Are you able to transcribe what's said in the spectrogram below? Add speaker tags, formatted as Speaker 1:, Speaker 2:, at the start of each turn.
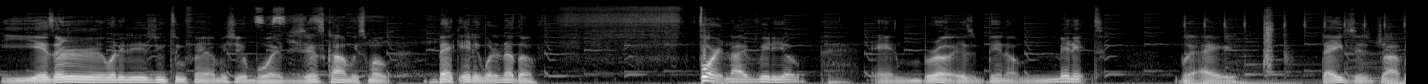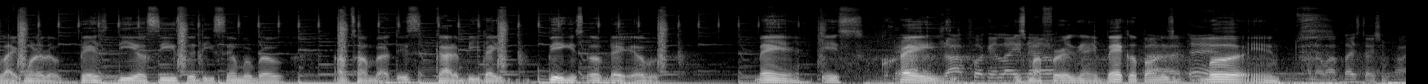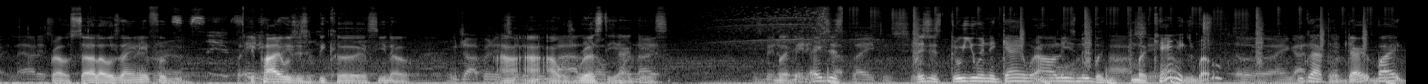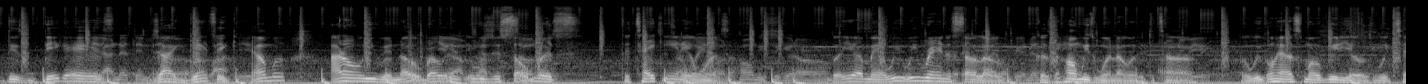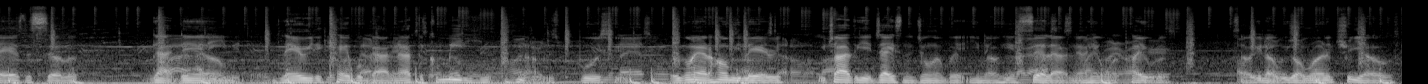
Speaker 1: Yes, sir. What it is, YouTube fam? It's your boy, JusCallMe Smoke, back at it with another Fortnite video. And, bruh, it's been a minute. But, hey, they just dropped like one of the best DLCs for December, bro. I'm talking about this gotta be their biggest update ever. Man, it's crazy. It's my first game back up on this bud, and bro, solos ain't it for me. It probably was just because you know I, I, I was rusty, I guess. But they just they just threw you in the game with all these new mechanics, bro. You got the dirt bike, this big ass gigantic hammer. I don't even know, bro. It, it was just so much to take in at once. But yeah, man, we, we ran the solo because the homies weren't on at the time. But we gonna have some more videos with Chaz the Seller, goddamn Larry the Cable Guy, not the comedian. no, just bullshit. We gonna have the homie Larry. We tried to get Jason to join, but you know he's a sellout now. He wanna play with us. So you know we gonna run the trios.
